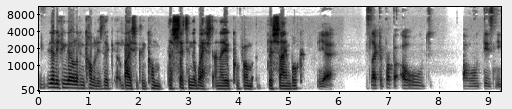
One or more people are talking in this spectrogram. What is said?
the only thing they all have in common is they basically come. They're set in the West and they come from the same book. Yeah, it's like a proper old, old Disney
